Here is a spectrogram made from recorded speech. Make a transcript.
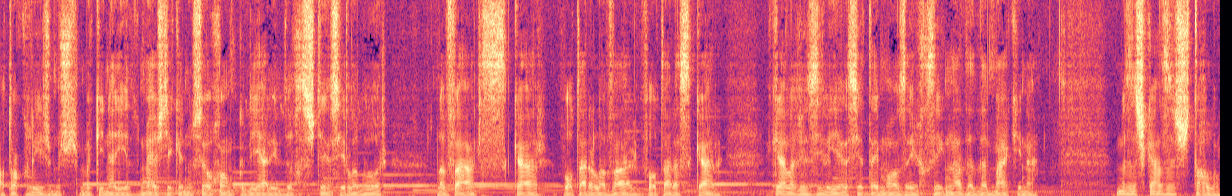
autocolismos, maquinaria doméstica no seu ronco diário de resistência e labor, lavar, secar, voltar a lavar, voltar a secar, aquela resiliência teimosa e resignada da máquina. Mas as casas estalam,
